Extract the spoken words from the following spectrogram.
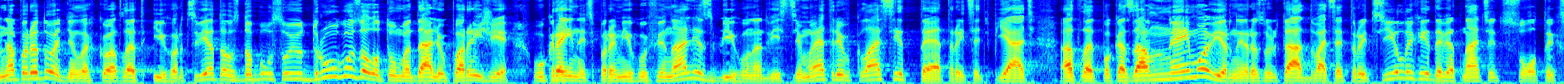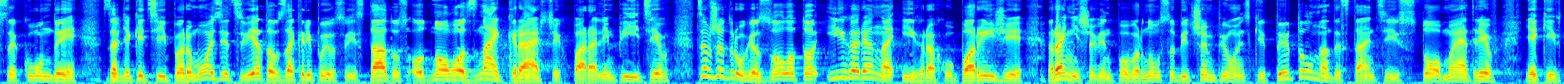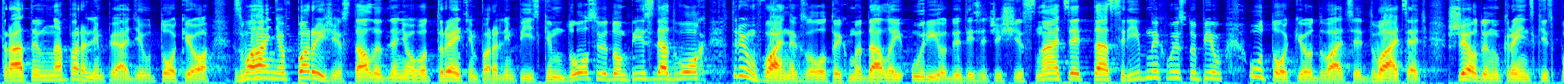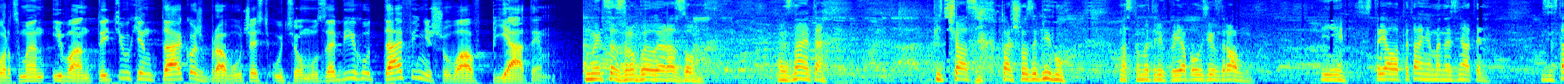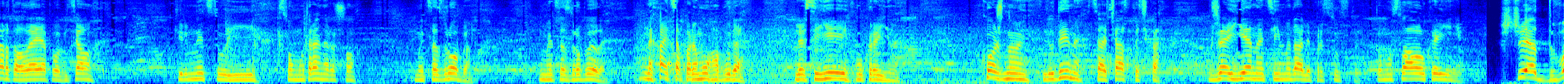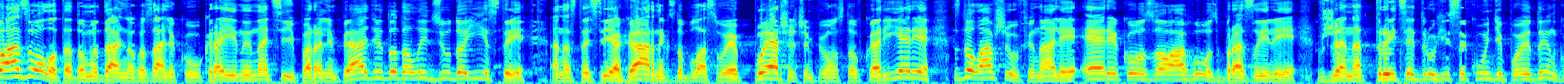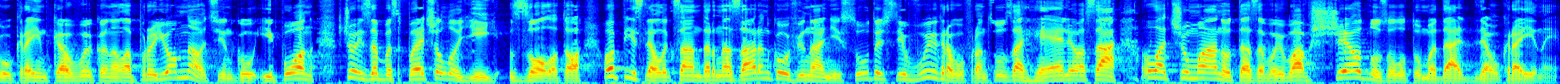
Напередодні легкоатлет Ігор Цвєтов здобув свою другу золоту медаль у Парижі. Українець переміг у фіналі з бігу на 200 метрів в класі Т-35. Атлет показав неймовірний результат 23,19 секунди. Завдяки цій перемозі Цвєтов закріпив свій статус одного з найкращих паралімпійців. Це вже друге золото Ігоря на іграх у Парижі. Раніше він повернув собі чемпіонський титул на дистанції 100 метрів, який втратив на Паралімпіаді у Токіо. Змагання в Парижі стали для нього третім паралімпійським досвідом після двох тріумфальних золотих медалей у Ріо 2016 та срібних виступів у Токіо 2020. Ще один український спортсмен Іван Тетюхін також брав участь у цьому забігу та фінішував п'ятим. Ми це зробили разом. Ви знаєте, під час першого забігу на 100 метрівку я отримав травму. І стояло питання мене зняти зі старту, але я пообіцяв керівництву і своєму тренеру, що ми це зробимо. І ми це зробили. Нехай ця перемога буде для всієї України. Кожної людини ця часточка вже є на цій медалі присутствує. Тому слава Україні! Ще два золота до медального заліку України на цій паралімпіаді додали дзюдоїсти. Анастасія Гарник здобула своє перше чемпіонство в кар'єрі, здолавши у фіналі Еріку Зоагу з Бразилії. Вже на 32-й секунді поєдинку українка виконала прийом на оцінку іпон, що й забезпечило їй золото. Опісля Олександр Назаренко у фінальній сутичці виграв у француза Геліоса Лачуману та завоював ще одну золоту медаль для України.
